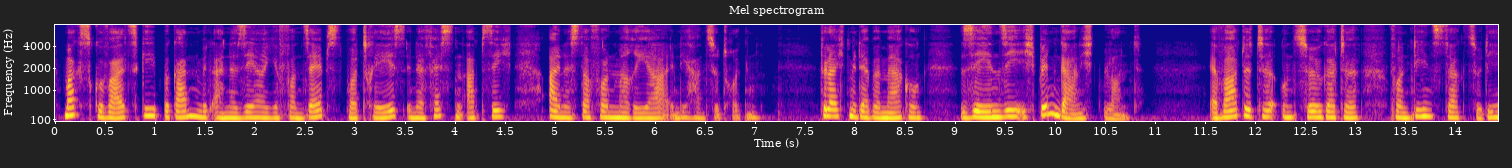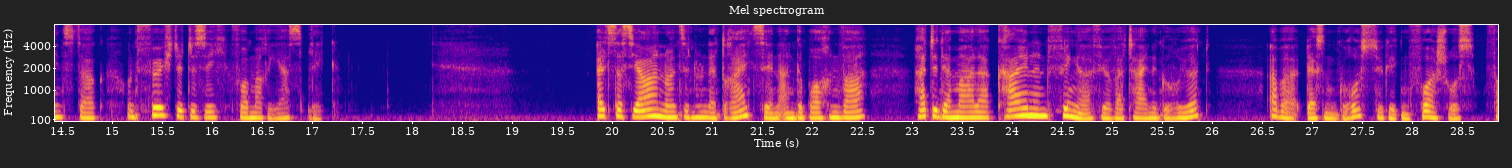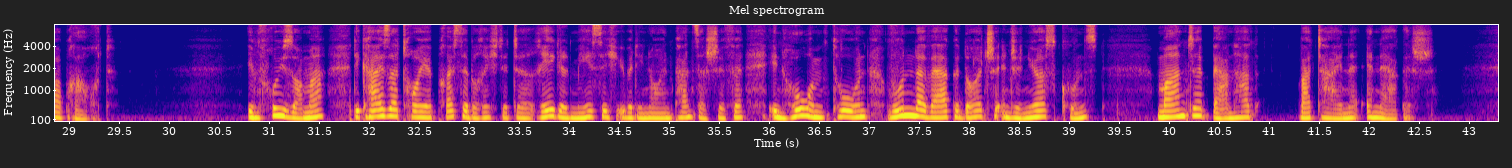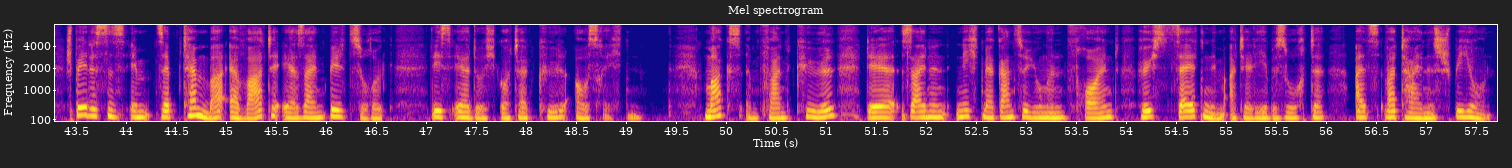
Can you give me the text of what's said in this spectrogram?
Max Kowalski begann mit einer Serie von Selbstporträts in der festen Absicht, eines davon Maria in die Hand zu drücken. Vielleicht mit der Bemerkung, sehen Sie, ich bin gar nicht blond. Er wartete und zögerte von Dienstag zu Dienstag und fürchtete sich vor Marias Blick. Als das Jahr 1913 angebrochen war, hatte der Maler keinen Finger für Wateine gerührt, aber dessen großzügigen Vorschuss verbraucht. Im Frühsommer, die kaisertreue Presse berichtete regelmäßig über die neuen Panzerschiffe in hohem Ton Wunderwerke deutscher Ingenieurskunst, mahnte Bernhard Wateine energisch. Spätestens im September erwarte er sein Bild zurück, ließ er durch Gotthard Kühl ausrichten. Max empfand Kühl, der seinen nicht mehr ganz so jungen Freund höchst selten im Atelier besuchte, als Wateines Spion.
